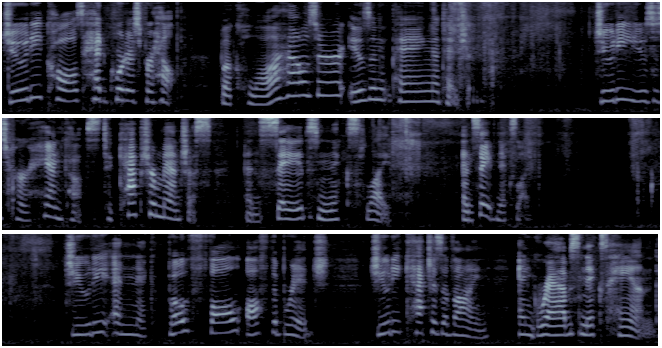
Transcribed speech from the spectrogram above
Judy calls headquarters for help, but Clawhauser isn't paying attention. Judy uses her handcuffs to capture Manchas and saves Nick's life. And save Nick's life. Judy and Nick both fall off the bridge. Judy catches a vine and grabs Nick's hand.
